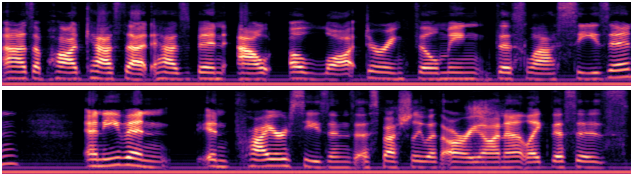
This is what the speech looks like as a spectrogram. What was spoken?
as a podcast that has been out a lot during filming this last season, and even in prior seasons, especially with Ariana, like this is,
